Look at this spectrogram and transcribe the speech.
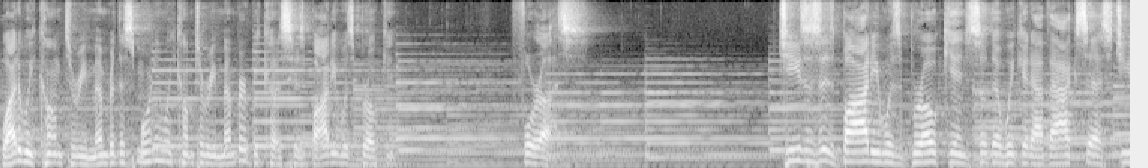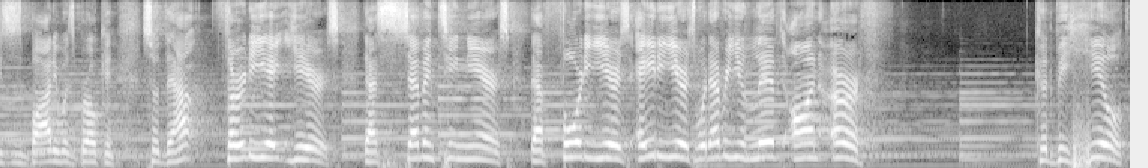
Why do we come to remember this morning? We come to remember because his body was broken for us. Jesus' body was broken so that we could have access. Jesus' body was broken so that 38 years, that 17 years, that 40 years, 80 years, whatever you lived on earth could be healed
